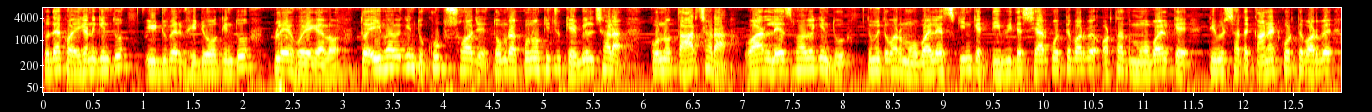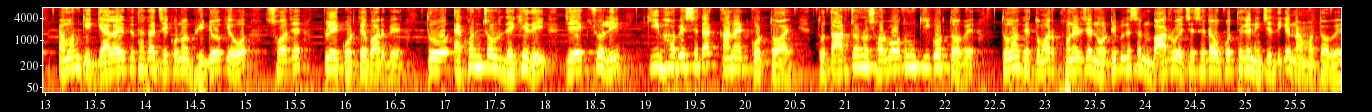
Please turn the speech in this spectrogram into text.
তো দেখো, এখানে কিন্তু ইউটিউবের ভিডিও কিন্তু প্লে হয়ে গেল। তো এইভাবে কিন্তু খুব সহজে তোমরা কোনো কিছু কেবিল ছাড়া, কোনো তার ছাড়া ওয়্যারলেসভাবে কিন্তু তুমি তোমার মোবাইলের স্ক্রিনকে টিভিতে শেয়ার করতে পারবে, অর্থাৎ মোবাইলকে টিভির সাথে কানেক্ট করতে পারবে, এমনকি গ্যালারিতে থাকা যে কোনো ভিডিওকেও সহজে প্লে করতে পারবে। তো এখন চলো দেখে দিই যে অ্যাকচুয়ালি কীভাবে সেটা কানেক্ট করতে হয়। তো তার জন্য সর্বপ্রথম কি করতে হবে? তোমাকে তোমার ফোনের যে নোটিফিকেশন বার রয়েছে, সেটা উপর থেকে নিচের দিকে নামাতে হবে।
